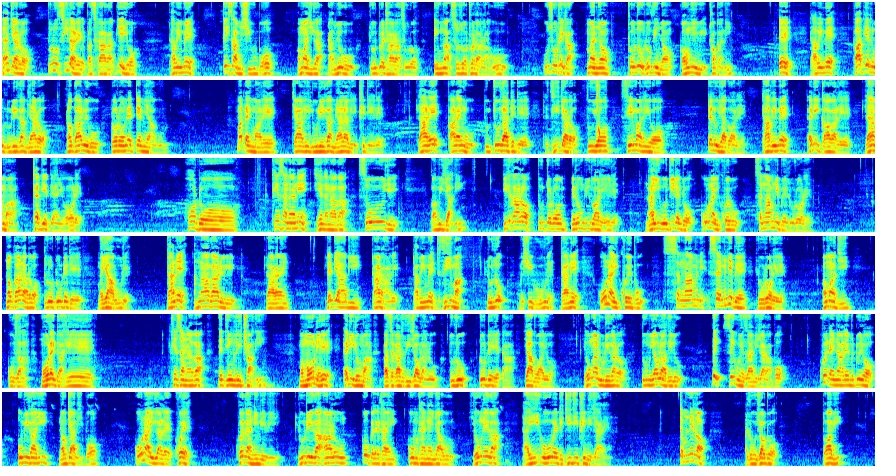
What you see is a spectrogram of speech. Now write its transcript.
လမ်းကြတော့သူတို့စီးလာတဲ့ဘတ်စကားကပြည့်ရောဒါပေမဲ့ကိစ္စမရှိဘူးပေါ့ မမကြီးကဒါမျိုးကိုကြိုတွက်ထားတာဆိုတော့အိမ်ကစောစောထွက်လာတာကိုဦးစိုးထိတ်ကမှန်ကြောင်းထို့သို့လုံသိညောင်းခေါင်းကြီး၍ထောက်ခံသည်အဲဒါပေမဲ့ကားပြက်လို့လူတွေကများတော့နောက်ကားတွေကိုတော်တော်နဲ့တက်မရဘူးမှတ်တိုင်မှာလဲကြာလီလူတွေကများလာလေဖြစ်တယ်တဲ့လာတဲ့ကားတိုင်းကိုသူစူးစမ်းတက်တယ်တစည်းကြတော့သူရောဆေးမလေးရောတက်လို့ရသွားတယ်ဒါပေမဲ့အဲ့ဒီကားကလည်းလမ်းမှာ ထက်ပြစ်ပြန်ရောတဲ့ဟောတော်ခင်ဆန္ဒနဲ့ရင်တနာကစိုးရိပ်သွားမိကြသည်ဒီတခါတော့သူတော်တော်မျိုးလုံးပြူးသွားတယ်တဲ့နိုင်ကိုကြည့်လိုက်တော့9နိုင်ခွဲဖို့15မိနစ်ပဲလိုတော့တယ်နောက်ကားလာတော့သူတို့တိုးတက်တယ်မရဘူးတဲ့ဒါနဲ့အငှားကားတွေလာတိုင်းလက်ပြပြီးတားတာတဲ့ဒါပေမဲ့တစည်းမှလူလွတ်မရှိဘူးတဲ့ဒါနဲ့9နိုင်ခွဲဖို့ 15မိနစ်10မိနစ်ပဲလိုတော့တယ်မမကြီးကိုစားမောလိုက်တာဟဲ့ခင်ဆန္ဒကတစ်ပြင်းကလေးချသည်မမောနဲ့အဲ့ဒီတော့မှဘတ်စကားတတိရောက်လာလို့သူတို့တိုးတက်ရတာရသွားရောရုံးကလူတွေကတော့သူမရောက်လာသေးလို့သိစိတ်ဝင်စားနေကြတာပေါ့ခွင့်နိုင်တာလည်းမတွေ့တော့အိုမီဂါကြီးနောက်ကျပြီပေါ့9နာရီကလည်းခွဲခွဲကန်နေနေပြီလူတွေကအားလုံးကိုယ်ကလေးထိုင် ကိုမထိုင်နိုင်ကြဘူးရုံးတွေကနိုင်ကြီးကိုပဲတကြီးကြီးဖြစ်နေကြတယ်10မိနစ်လောက်အလိုရောက်တော့သွားပြီ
